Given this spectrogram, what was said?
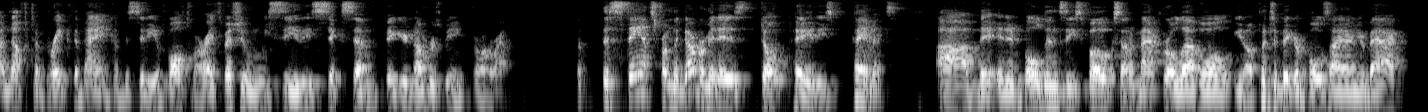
enough to break the bank of the city of Baltimore, right? Especially when we see these six, seven figure numbers being thrown around. But the stance from the government is don't pay these payments. Um, they, it emboldens these folks on a macro level, you know, puts a bigger bullseye on your back.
